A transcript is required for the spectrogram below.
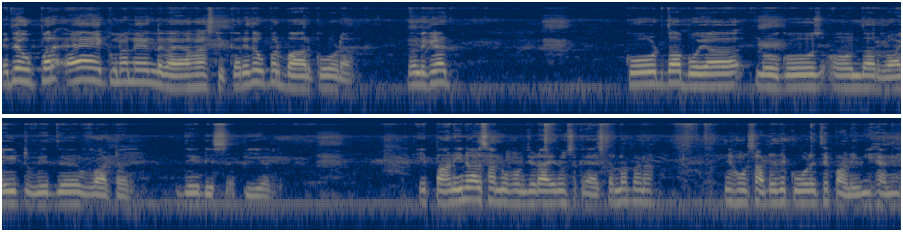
ਇਹਦੇ ਉੱਪਰ ਇਹ ਇੱਕ ਉਹਨਾਂ ਨੇ ਲਗਾਇਆ ਹੋਇਆ ਸਟicker ਇਹਦੇ ਉੱਪਰ ਬਾਰਕੋਡ ਆ। ਉਹਨਾਂ ਲਿਖਿਆ ਕੋਡ ਦਾ ਬੋਇਆ logos on the right with water they disappear ਇਹ ਪਾਣੀ ਨਾਲ ਸਾਨੂੰ ਹੁਣ ਜਿਹੜਾ ਇਹਨੂੰ ਸਕ੍ਰੈਚ ਕਰਨਾ ਪੈਣਾ। ਤੇ ਹੁਣ ਸਾਡੇ ਦੇ ਕੋਲ ਇੱਥੇ ਪਾਣੀ ਵੀ ਹੈ ਨਹੀਂ।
